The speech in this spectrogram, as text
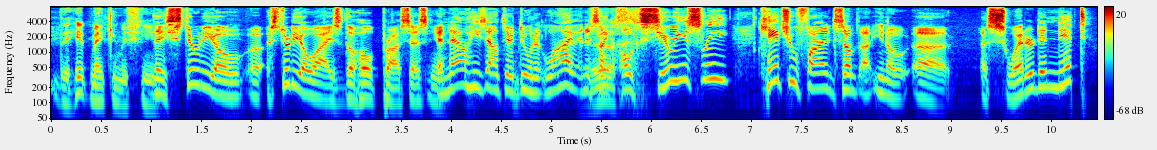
the hit making machine. They studio uh, studioized the whole process, and now he's out there doing it live, and it's like, oh, seriously? Can't you find some, uh, you know, uh, a sweater to knit?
